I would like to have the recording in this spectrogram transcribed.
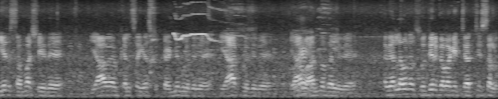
ಏನು ಸಮಸ್ಯೆ ಇದೆ? ಯಾವ್ಯಾವ ಕೆಲಸ ಎಷ್ಟು ಕಣ್ಣುಗಳಿದಿವೆ? ಯಾಕೆ ಉಳಿದಿವೆ? ಯಾವ ಹಂತದಲ್ಲಿವೆ ಅವೆಲ್ಲವನ್ನು ಸುದೀರ್ಘವಾಗಿ ಚರ್ಚಿಸಲು.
